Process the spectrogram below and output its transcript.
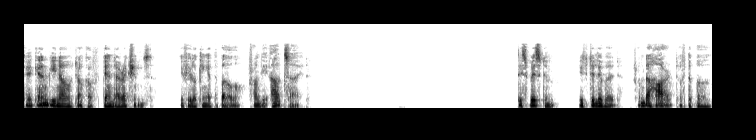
There can be no talk of ten directions if you're looking at the pearl from the outside. This wisdom is delivered from the heart of the pearl,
